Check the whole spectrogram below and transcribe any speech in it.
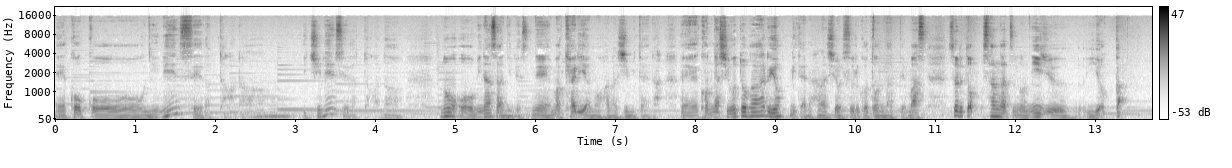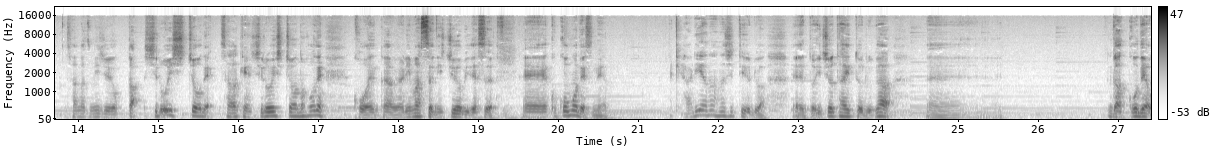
えー高校2年生だったかな？?1 年生だったかな？の皆さんにですね、まあ、キャリアのお話みたいな、えーこんな仕事があるよ、みたいな話をすることになってます。それと、3月の24日、3月24日、白石町で、佐賀県白石町の方で講演会をやります。日曜日です。えーここもですね、キャリアの話っていうよりは、えっ、と、一応タイトルが、えー学校では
